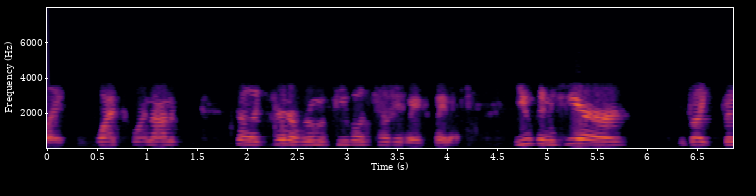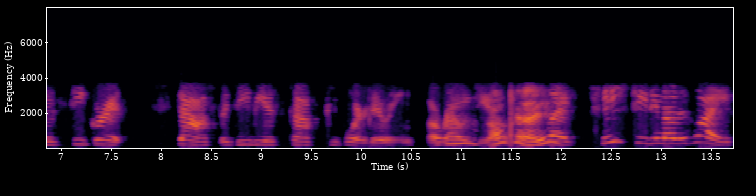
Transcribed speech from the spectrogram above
like what's going on. So like if you're in a room of people, it's perfect way to explain it. You can hear like the secret stuff, the devious stuff people are doing around mm, you. Okay. Like he's cheating on his wife.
